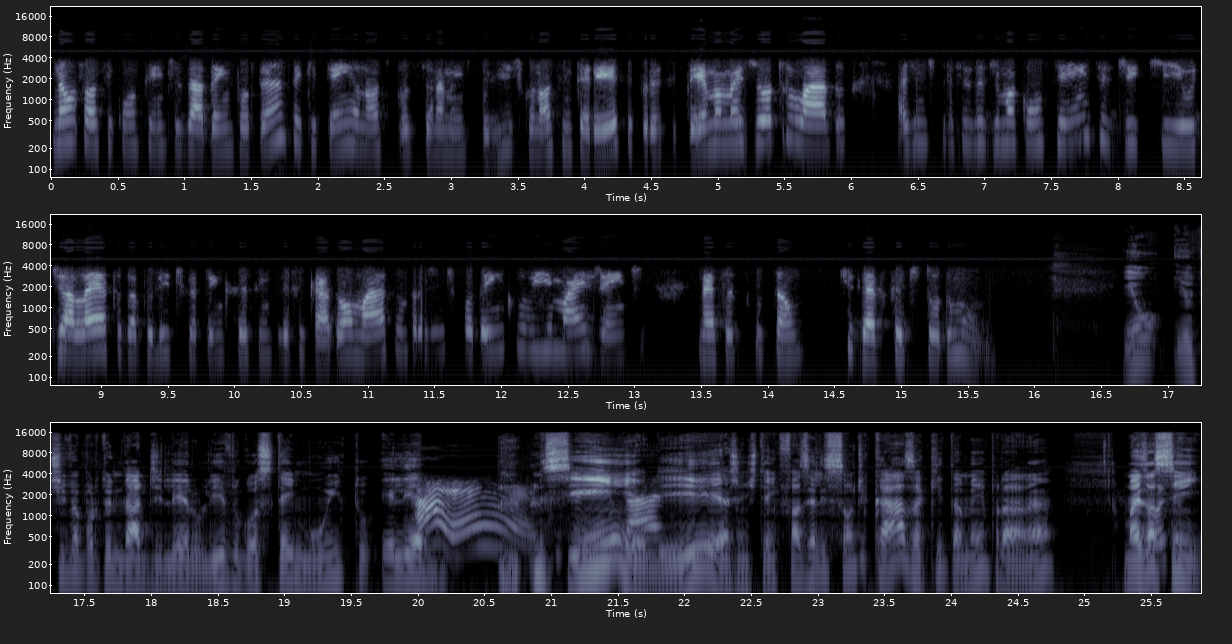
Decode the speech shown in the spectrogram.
não só se conscientizar da importância que tem o nosso posicionamento político, o nosso interesse por esse tema, mas de outro lado, a gente precisa de uma consciência de que o dialeto da política tem que ser simplificado ao máximo para a gente poder incluir mais gente nessa discussão que deve ser de todo mundo. Eu, eu tive a oportunidade de ler o livro, gostei muito. Ele é... Ah, é? Sim, eu li. A gente tem que fazer a lição de casa aqui também para, né? Mas assim,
